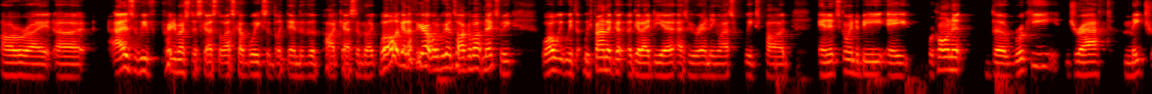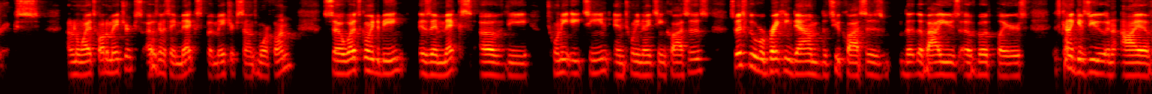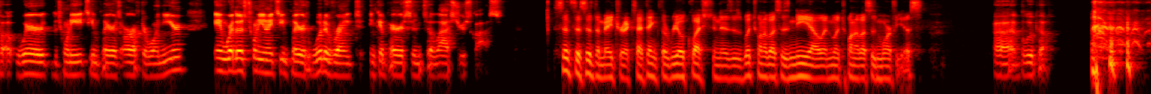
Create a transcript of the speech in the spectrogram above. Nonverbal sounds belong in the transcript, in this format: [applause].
All right. Uh, as we've pretty much discussed the last couple weeks at like the end of the podcast, I'm like, well, I got to figure out what we're going to talk about next week. Well, we we, we found a a good idea as we were ending last week's pod, and it's going to be a we're calling it the rookie draft matrix. I don't know why it's called a matrix. I was going to say mix, but matrix sounds more fun. So what it's going to be is a mix of the 2018 and 2019 classes. So basically, we're breaking down the two classes, the, the values of both players. This kind of gives you an eye of uh, where the 2018 players are after one year and where those 2019 players would have ranked in comparison to last year's class. since this is the matrix i think the real question is is which one of us is neo and which one of us is morpheus Uh, blue pill. [laughs]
